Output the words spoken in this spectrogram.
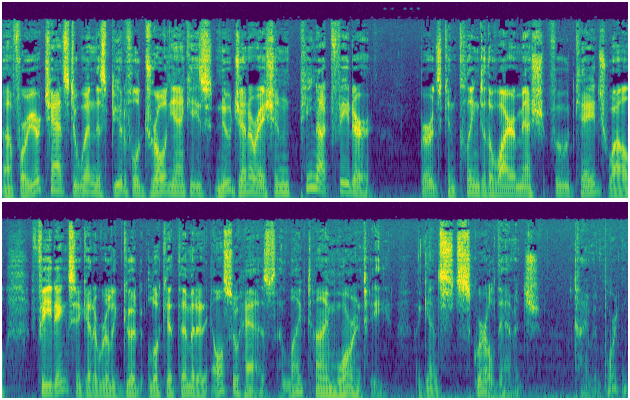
Uh, for your chance to win this beautiful Droll Yankees new generation peanut feeder. Birds can cling to the wire mesh food cage while feeding, so you get a really good look at them. And it also has a lifetime warranty against squirrel damage. Kind of important.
